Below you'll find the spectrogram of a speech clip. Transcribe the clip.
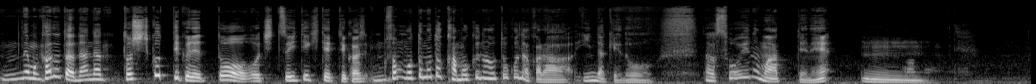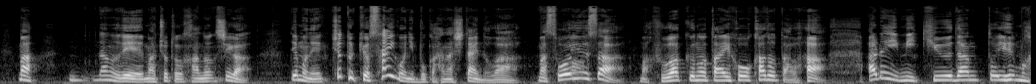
でも門田はだんだん年取ってくれると落ち着いてきてっていうか、そもともと寡黙な男だからいいんだけど、だからそういうのもあってね、うん。まあ、なので、まあちょっと話がでもね、ちょっと今日最後に僕話したいのは、まあそういうさ、まあ不惑の大砲角田は、ある意味球団というも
